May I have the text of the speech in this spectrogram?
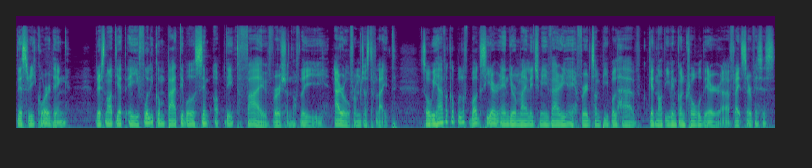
this recording. There's not yet a fully compatible Sim Update 5 version of the arrow from Just Flight. So we have a couple of bugs here and your mileage may vary. I've heard some people have cannot even control their uh, flight surfaces.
